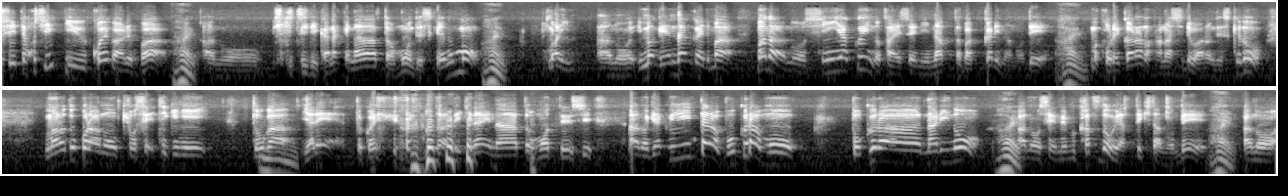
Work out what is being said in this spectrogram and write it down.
教えてほしいっていう声があれば、はい、あの引き継いでいかなきゃなとは思うんですけれども、はい、まあ、あの今現段階で、まあ、まだあの新役員の体制になったばっかりなので、まあ、これからの話ではあるんですけど今のところあの強制的に動画やれとかいうことはできないなと思ってるし あの逆に言ったら僕らも僕らなりのはい、あの青年部活動をやってきたので、はい、あの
